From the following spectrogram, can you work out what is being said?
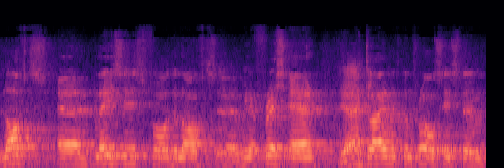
lofts and places for the lofts. Uh, we have fresh air, Yeah. a climate control system,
